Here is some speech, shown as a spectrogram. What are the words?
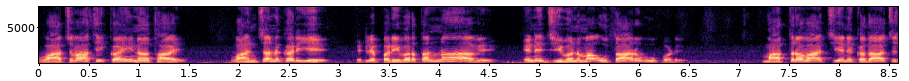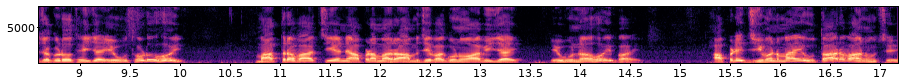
વાંચવાથી કંઈ ન થાય, વાંચન કરીએ એટલે પરિવર્તન ન આવે, એને જીવનમાં ઉતારવું પડે. માત્ર વાંચીએ અને કદાચ ઝઘડો થઈ જાય એવું થોડું હોય. માત્ર વાંચીએ અને આપણામાં રામ જેવા ગુણો આવી જાય એવું ન હોય ભાઈ. આપણે જીવનમાં એ ઉતારવાનું છે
